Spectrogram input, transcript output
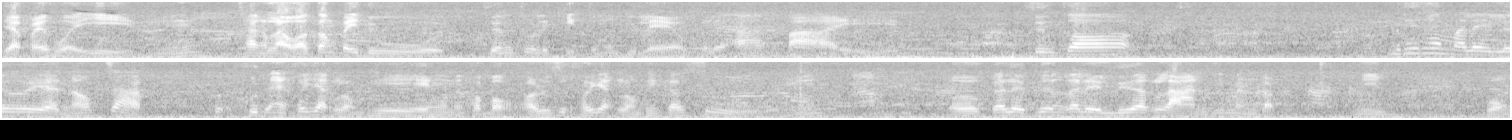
อย่าไปหัวหิน ทางเราก็ต้องไปดูเรื่องธุรกิจตรงนั้นอยู่แล้วก็เลยอ้าไป ซึ่งก็ไม่ได้ทำอะไรเลยอะนอกจากคุณแอนเขาอยากร้องเพลงเขาบอกเขารู้สึกเขาอยากร้องเพลง90เออก็เลยเพื่อนก็เลยเลือกร้านที่มันแบบมีวง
